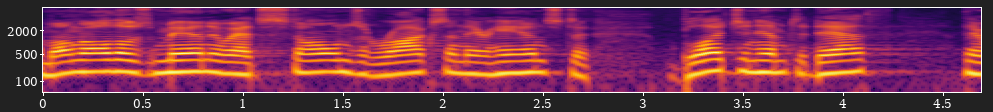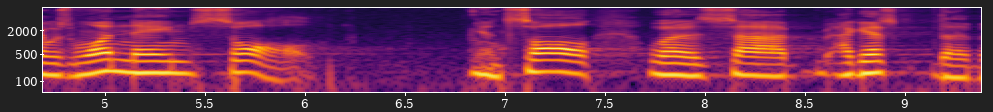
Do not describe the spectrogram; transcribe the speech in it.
among all those men who had stones and rocks in their hands to bludgeon him to death, there was one named Saul. And Saul was, uh, I guess, the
